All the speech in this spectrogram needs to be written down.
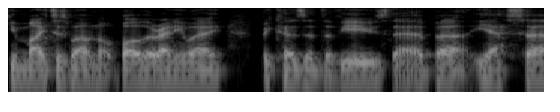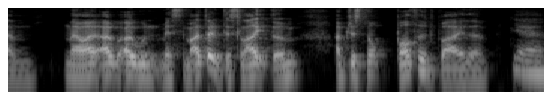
you might as well not bother anyway because of the views there. But yes, um, no, I, I wouldn't miss them. I don't dislike them. I'm just not bothered by them Yeah,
